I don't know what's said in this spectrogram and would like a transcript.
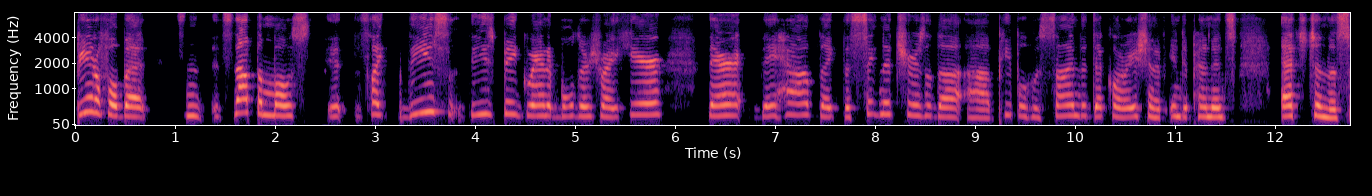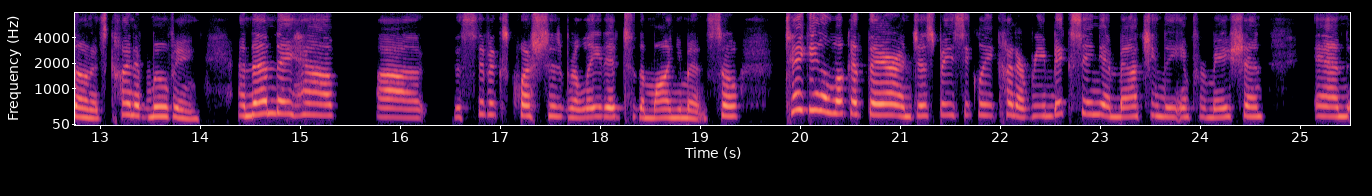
beautiful, but it's, it's not the most. It, it's like these these big granite boulders right here there they have like the signatures of the uh, people who signed the Declaration of Independence etched in the stone. It's kind of moving. And then they have uh, the civics questions related to the monument. So taking a look at there and just basically kind of remixing and matching the information and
